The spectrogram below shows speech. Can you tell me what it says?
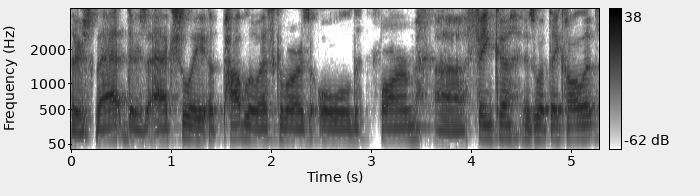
There's that. There's actually Pablo Escobar's old farm, uh, finca is what they call it.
